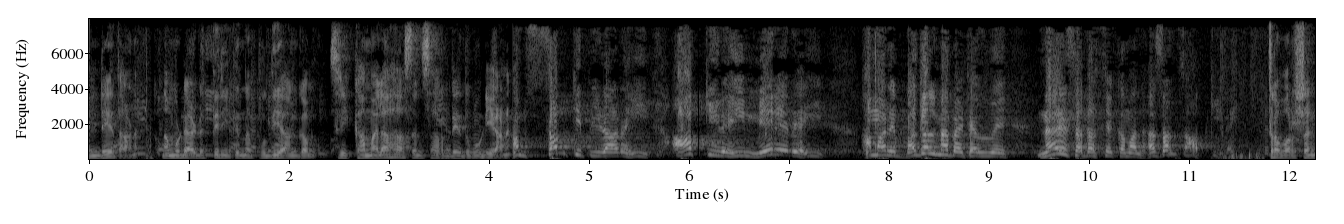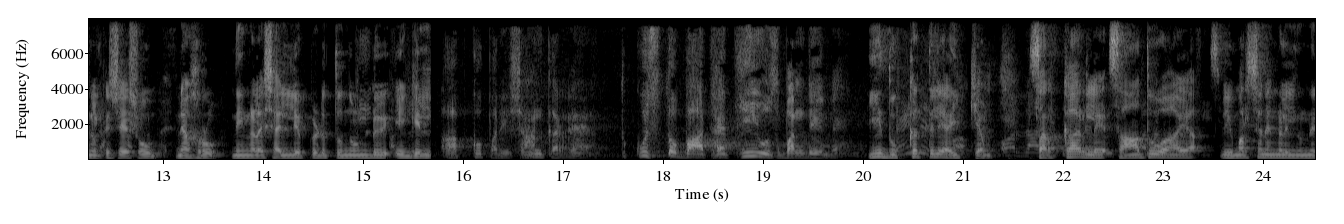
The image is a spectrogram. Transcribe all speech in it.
എന്റേതാണ്. നമ്മുടെ അടുത്തിരിക്കുന്ന പുതിയ അംഗം ശ്രീ കമലഹാസൻ സാറിന്റേത് കൂടിയാണ്. കമൽ ഹസൻ എത്ര വർഷങ്ങൾക്ക് ശേഷവും നെഹ്റു നിങ്ങളെ ശല്യപ്പെടുത്തുന്നുണ്ട് എങ്കിൽ ഈ ദുഃഖത്തിലെ ഐക്യം സർക്കാരിലെ സാധുവായ വിമർശനങ്ങളിൽ നിന്ന്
